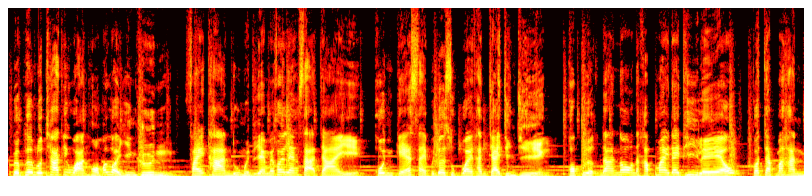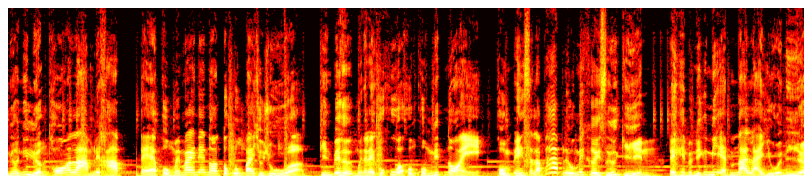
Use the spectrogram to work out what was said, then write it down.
เพื่อเพิ่มรสชาติให้หวานหอมอร่อยยิ่งขึ้น ไฟถ่านดูเหมือนจะยังไม่ค่อยแรงสะใจพ่นแก๊สใส่ไปด้วยสุกไวทันใจจริง ๆ พอเปลือกด้านนอกนะครับไหม้ได้ที่แล้ว ก็จับมาหั่นเนื้อนี่เหลืองทองอล่ามเลยครับแต่ผมไม่ไหม้แน่นอนตกลงไปชัวร์ๆกินไปเหอะเหมือนอะไรคั่วๆขมๆนิดหน่อย ผมเองสารภาพเลยว่าไม่เคยซื้อกิน แต่เห็นแบบนี้ก็มีแอบน้ำลายไหลอยู่วะเนี่ย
